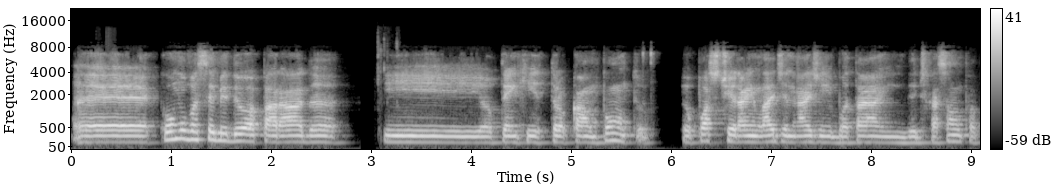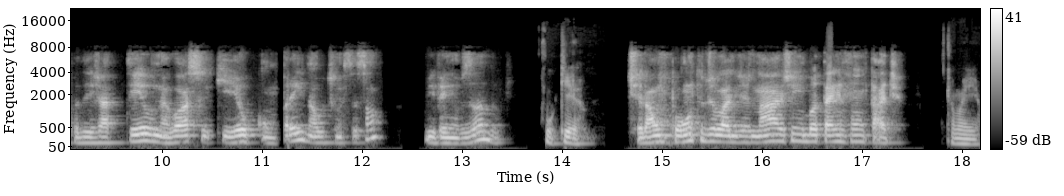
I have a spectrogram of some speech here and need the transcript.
É, como você me deu a parada e eu tenho que trocar um ponto, eu posso tirar em ladinagem e botar em dedicação para poder já ter o negócio que eu comprei na última sessão e venho usando? O quê? Tirar um ponto de ladinagem e botar em vontade. Calma aí.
